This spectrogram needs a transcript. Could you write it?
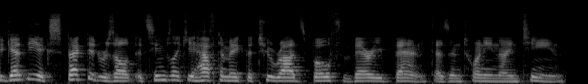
To get the expected result, it seems like you have to make the two rods both very bent, as in 2019.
